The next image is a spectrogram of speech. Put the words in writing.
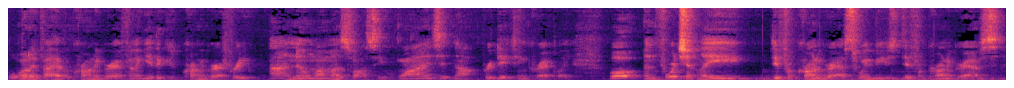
well, what if I have a chronograph and I get a chronograph read? I know my muzzle velocity. Why is it not predicting correctly? Well, unfortunately, different chronographs, we've used different chronographs,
